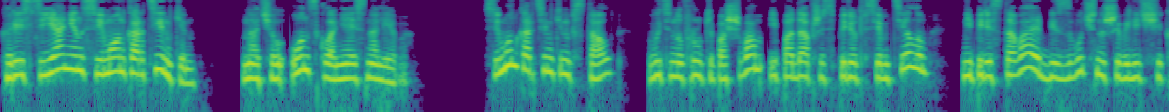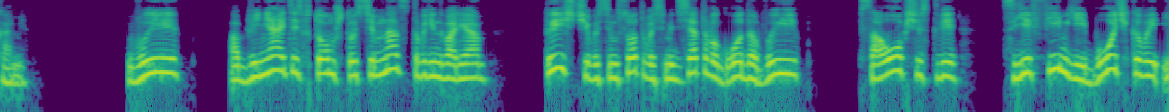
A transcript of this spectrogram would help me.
Крестьянин Симон Картинкин, начал он, склоняясь налево. Симон Картинкин встал, вытянув руки по швам и подавшись вперед всем телом, не переставая беззвучно шевелить щеками. Вы обвиняетесь в том, что 17 января 1880 года вы в сообществе с Ефимией Бочковой и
